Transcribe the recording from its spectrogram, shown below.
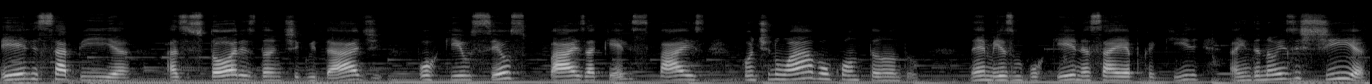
ele sabia as histórias da antiguidade porque os seus pais, aqueles pais, continuavam contando, né? Mesmo porque nessa época aqui ainda não existia,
